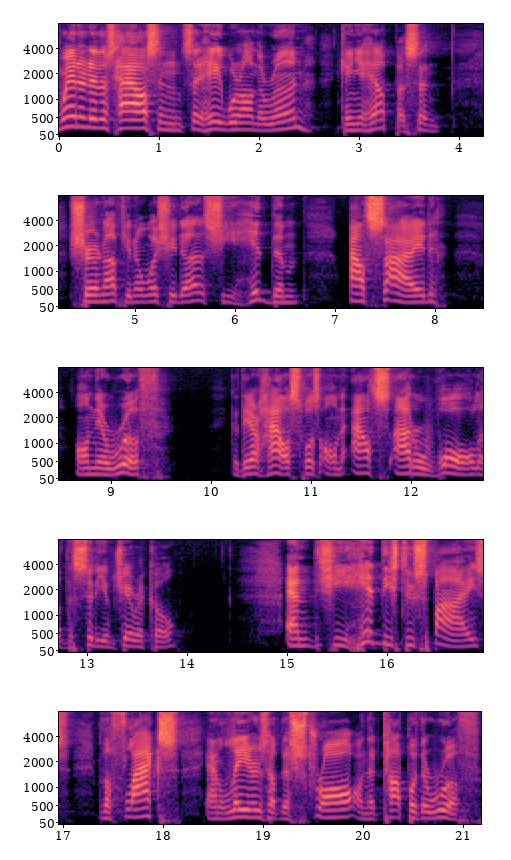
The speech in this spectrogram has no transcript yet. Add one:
went into this house and said, Hey, we're on the run. Can you help us? And sure enough, you know what she does? She hid them outside on their roof. Their house was on the outer wall of the city of Jericho. And she hid these two spies, the flax and layers of the straw on the top of the roof.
